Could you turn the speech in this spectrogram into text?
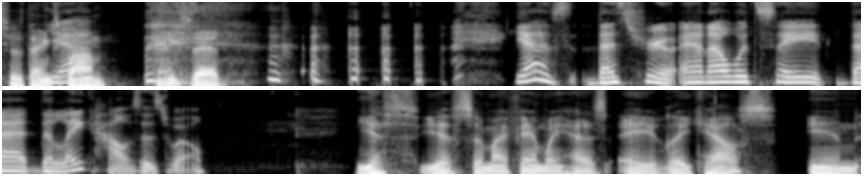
So thanks, Yeah. mom. Thanks, dad. yes, that's true. And I would say that the lake house as well. Yes, yes. So my family has a lake house in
